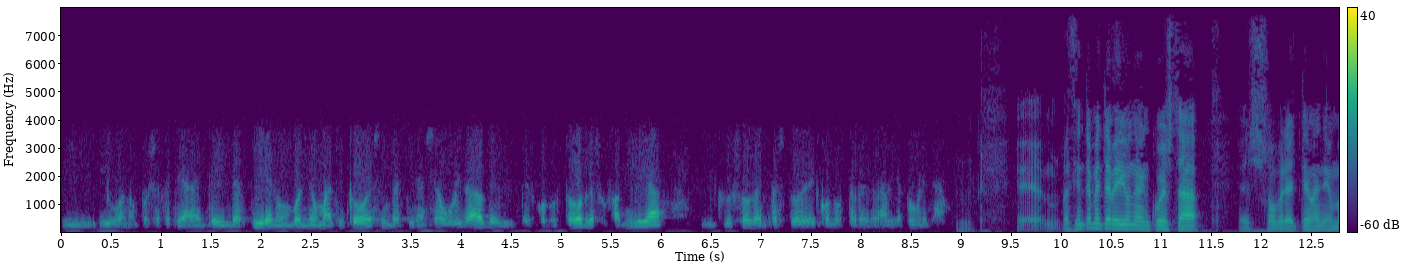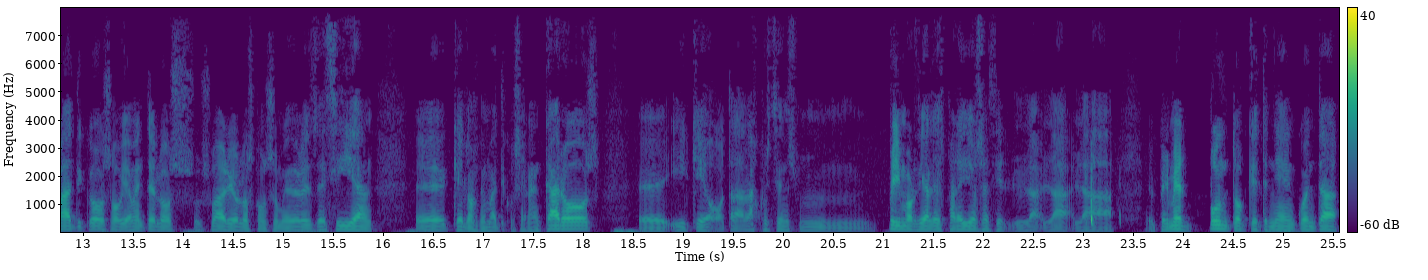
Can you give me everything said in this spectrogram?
y, bueno, pues efectivamente invertir en un buen neumático es invertir en seguridad del conductor, de su familia incluso del resto de conductores de la vía pública. Mm. Eh, recientemente veía una encuesta eh, sobre el tema neumáticos. Obviamente los usuarios, los consumidores decían eh, que los neumáticos eran caros y que otra de las cuestiones mm, primordiales para ellos, es decir, el primer punto que tenía en cuenta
